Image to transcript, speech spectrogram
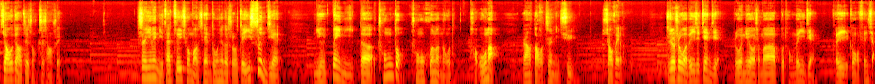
交掉这种智商税，是因为你在追求某些东西的时候，这一瞬间，你被你的冲动冲昏了头头脑，然后导致你去消费了。这就是我的一些见解。如果你有什么不同的意见，可以跟我分享。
